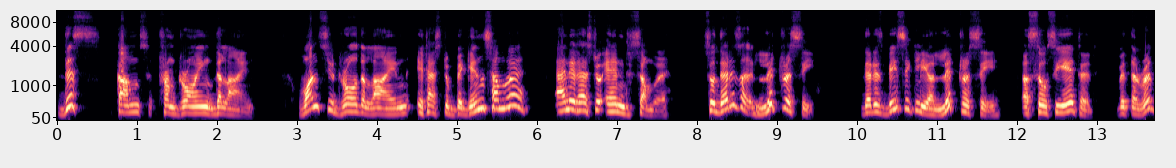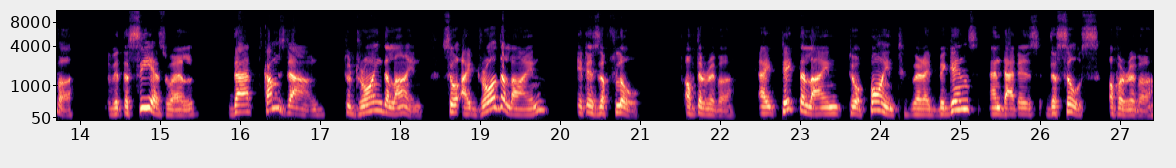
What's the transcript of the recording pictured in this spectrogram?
this comes from drawing the line. Once you draw the line, it has to begin somewhere and it has to end somewhere. So there is a literacy. There is basically a literacy associated with the river, with the sea as well, that comes down to drawing the line. So I draw the line, it is the flow of the river. I take the line to a point where it begins, and that is the source of a river.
